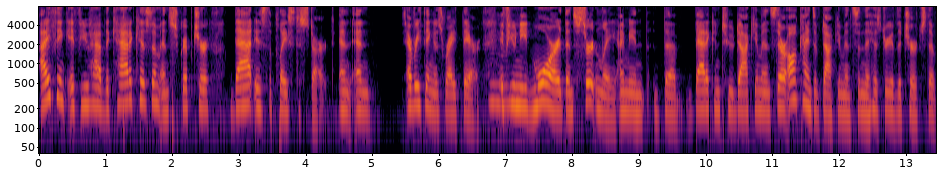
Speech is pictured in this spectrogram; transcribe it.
I think if you have the catechism and scripture, that is the place to start. And and everything is right there. If mm-hmm. you need more, then certainly, I mean, the Vatican II documents, there are all kinds of documents in the history of the church that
